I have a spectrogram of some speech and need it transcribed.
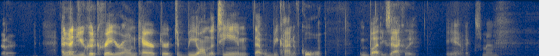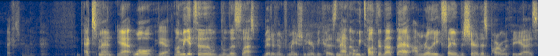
better. and Yeah. then you could create your own character to be on the team that would be kind of cool but Exactly. yeah X Men. X Men. X Men, yeah. Well, Yeah. Let me get to the, the, this last bit of information here because now that we talked about that, I'm really excited to share this part with you guys.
